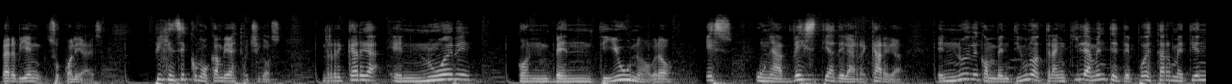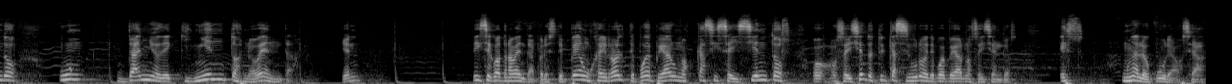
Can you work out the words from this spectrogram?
ver bien sus cualidades. Fíjense cómo cambia esto, chicos. Recarga en 9,21, bro. Es una bestia de la recarga. En 9,21 tranquilamente te puede estar metiendo un daño de 590. ¿Bien? Dice 490, pero si te pega un high roll te puede pegar unos casi 600 o, o 600, estoy casi seguro que te puede pegar unos 600. Es una locura, o sea,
